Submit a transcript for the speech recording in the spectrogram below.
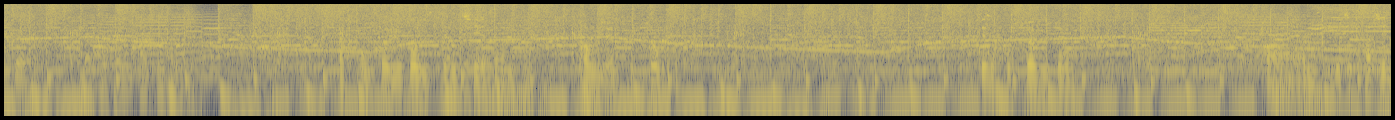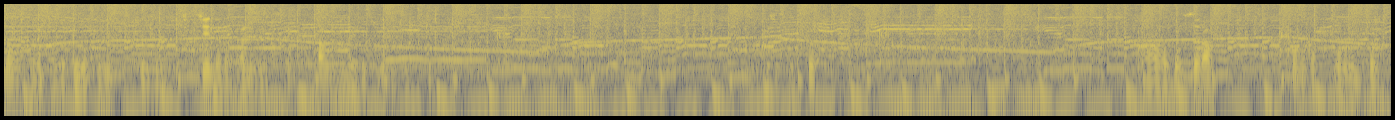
할게요. Microphone activated. 다시 동쪽이고 이스트 위치에서 정주행 북쪽으로 계속 북쪽이고 어, 이스트 위치 카지노 왼쪽에 그리고 계속 북쪽이 직진으로 달리고 있어요 쌍둥이 쪽으로 북쪽 계속 북쪽 어, 노스랑 거기다 오른쪽에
